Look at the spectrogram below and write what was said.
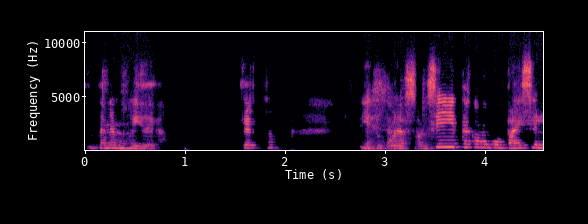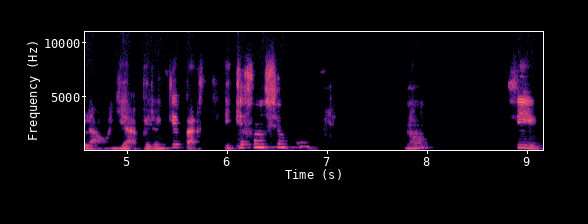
No tenemos idea, ¿cierto? Y tu corazón, sí, está como con país al lado, ya, pero ¿en qué parte? ¿Y qué función cumple? ¿No? Sí,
